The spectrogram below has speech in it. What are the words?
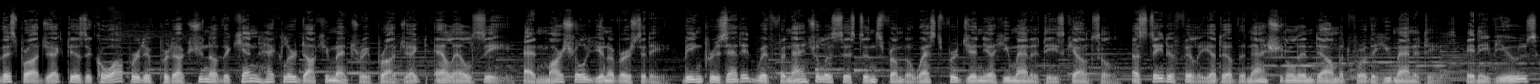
This project is a cooperative production of the Ken Hechler Documentary Project, LLC, and Marshall University, being presented with financial assistance from the West Virginia Humanities Council, a state affiliate of the National Endowment for the Humanities. Any views,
